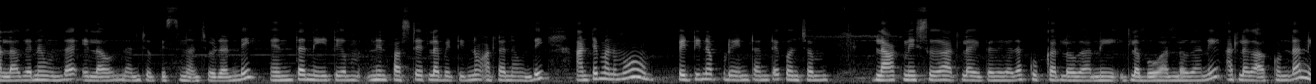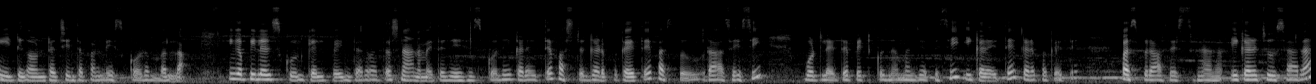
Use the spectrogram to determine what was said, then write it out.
అలాగనే ఉందా? ఎలా ఉందని చూపిస్తున్నాను చూడండి. ఎంత నీట్గా నేను ఫస్ట్ ఎట్లా పెట్టినో అట్లానే ఉంది. అంటే మనము పెట్టినప్పుడు ఏంటంటే కొంచెం బ్లాక్నెస్గా అట్లా అవుతుంది కదా కుక్కర్లో కానీ ఇట్లా బోవాన్లో కానీ అట్లా కాకుండా నీట్గా ఉంటుంది చింతపండు వేసుకోవడం వల్ల. ఇంకా పిల్లలు స్కూల్కి వెళ్ళిపోయిన తర్వాత స్నానం అయితే చేసేసుకొని ఇక్కడైతే ఫస్ట్ గడపకైతే పసుపు రాసేసి బొట్లు అయితే పెట్టుకుందామని చెప్పేసి ఇక్కడైతే గడపకైతే పసుపు రాసేస్తున్నాను. ఇక్కడ చూసారా?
